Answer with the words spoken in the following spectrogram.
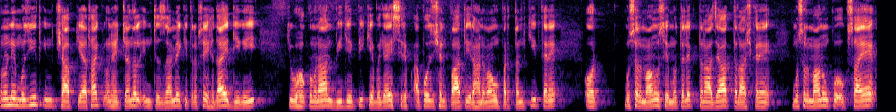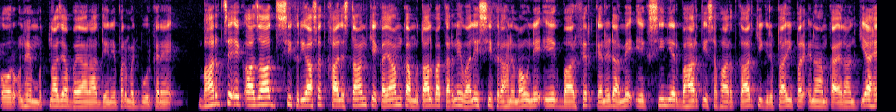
انہوں نے مزید انکشاف کیا تھا کہ انہیں چینل انتظامیہ کی طرف سے ہدایت دی گئی کہ وہ حکمران بی جے پی کے بجائے صرف اپوزیشن پارٹی رہنماؤں پر تنقید کریں اور مسلمانوں سے متعلق تنازعات تلاش کریں، مسلمانوں کو اکسائیں اور انہیں متنازع بیانات دینے پر مجبور کریں۔ بھارت سے ایک آزاد سکھ ریاست خالستان کے قیام کا مطالبہ کرنے والے سکھ رہنماؤں نے ایک بار پھر کینیڈا میں ایک سینئر بھارتی سفارتکار کی گرفتاری پر انعام کا اعلان کیا ہے،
